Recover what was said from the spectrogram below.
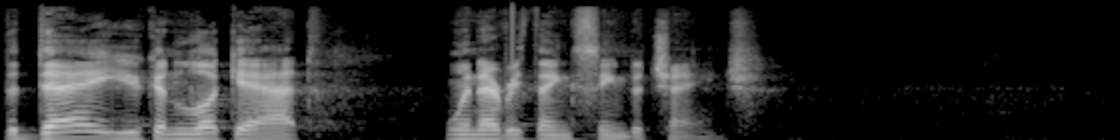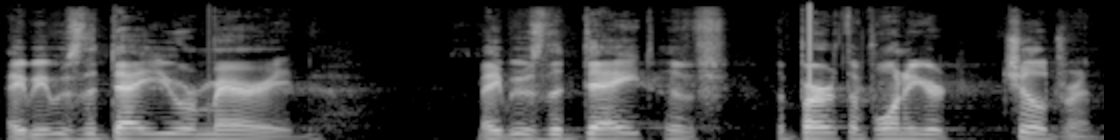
The day you can look at when everything seemed to change. Maybe it was the day you were married. Maybe it was the date of the birth of one of your children.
